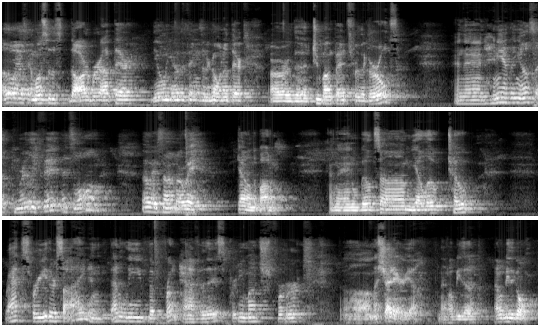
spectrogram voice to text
otherwise, got most of the, the arbor up there. The only other things that are going up there are the two bunk beds for the girls. And then anything else that can really fit that's long. Oh, it's not in our way down on the bottom. And then we'll build some yellow tote racks for either side and that'll leave the front half of this pretty much for um, a shed area. That'll be the that'll be the goal.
